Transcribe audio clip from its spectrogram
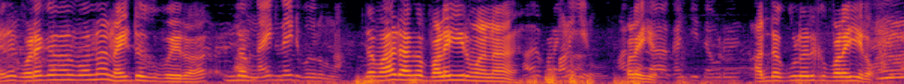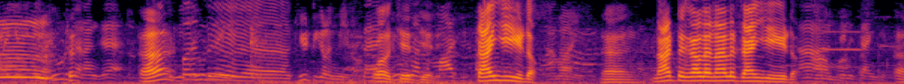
எனக்கு கொடைக்கானல் போனால் நைட்டுக்கு போயிடும் இந்த நைட்டு நைட்டு போயிடுவோம்ண்ணா இந்த மாடு அங்கே பழகிருமாண்ணா? அது பழகிடும் பழகிரும். கஞ்சி தவிடு. அந்த குளிருக்கு பழகிரும். ஆ? ஓ சரி சரி. தாங்கிக்கிடும். நாட்டு காலனால தாங்கிக்கிடும். ஆ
